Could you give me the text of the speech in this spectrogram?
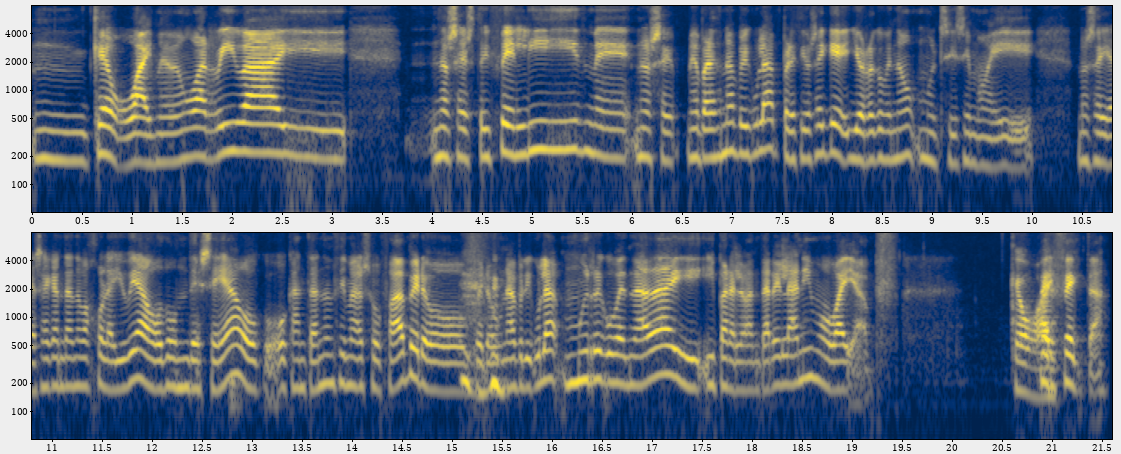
Mm, qué guay, me vengo arriba y... No sé, estoy feliz, me, no sé, me parece una película preciosa y que yo recomiendo muchísimo. Y no sé, ya sea cantando bajo la lluvia o donde sea, o, cantando encima del sofá, pero, pero una película muy recomendada y, para levantar el ánimo, vaya. Qué guay. Perfecta.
